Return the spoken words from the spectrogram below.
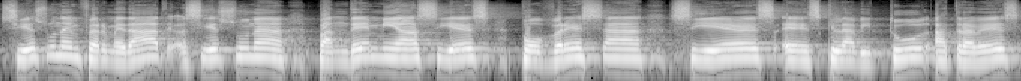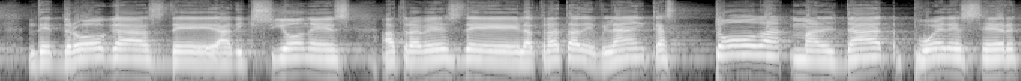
si es una enfermedad, si es una pandemia, si es pobreza, si es esclavitud a través de drogas, de adicciones, a través de la trata de blancas, toda maldad puede ser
